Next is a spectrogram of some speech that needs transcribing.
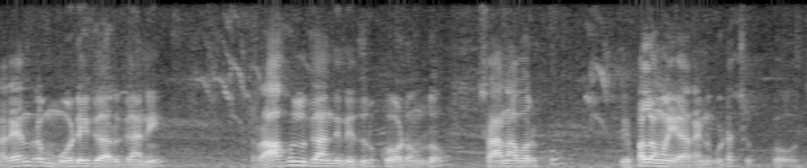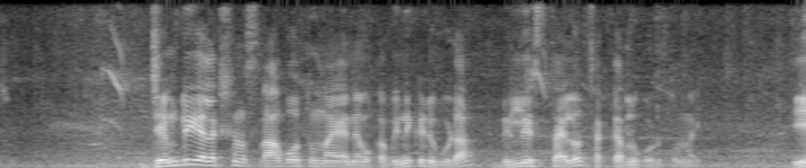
నరేంద్ర మోడీ గారు కానీ రాహుల్ గాంధీని ఎదుర్కోవడంలో చాలా వరకు విఫలమయ్యారని కూడా చెప్పుకోవచ్చు. జంబ్లీ ఎలక్షన్స్ రాబోతున్నాయనే ఒక వినికిడి కూడా ఢిల్లీ స్థాయిలో చక్కర్లు కొడుతున్నాయి. ఈ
